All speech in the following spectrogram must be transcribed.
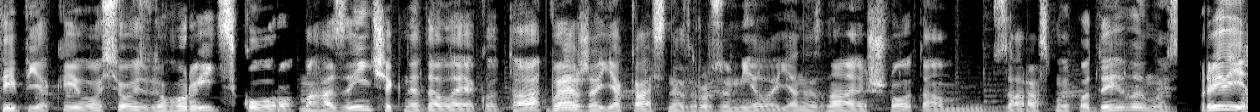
тип, який ось ось згорить скоро. Магазинчик недалеко, та вежа якась незрозуміла. Я не знаю, що там. Зараз ми подивимось. Привіт!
